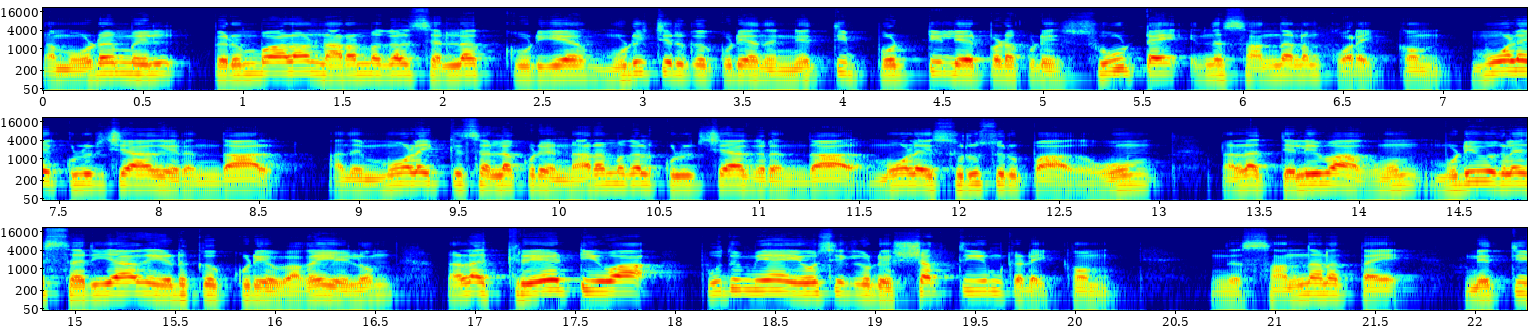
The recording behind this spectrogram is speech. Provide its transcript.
நம்ம உடம்பில் பெரும்பாலான நரம்புகள் செல்லக்கூடிய முடிச்சிருக்கக்கூடிய அந்த நெத்தி பொட்டில் ஏற்படக்கூடிய சூட்டை இந்த சந்தனம் குறைக்கும். மூளை குளிர்ச்சியாக இருந்தால் அந்த மூளைக்கு செல்லக்கூடிய நரம்புகள் குளிர்ச்சியாக இருந்தால் மூளை சுறுசுறுப்பாகவும் நல்ல தெளிவாகவும் முடிவுகளை சரியாக எடுக்கக்கூடிய வகையிலும் நல்ல கிரியேட்டிவாக புதுமையாக யோசிக்கக்கூடிய சக்தியும் கிடைக்கும். இந்த சந்தனத்தை நெத்தி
